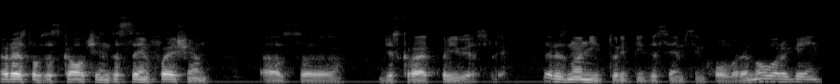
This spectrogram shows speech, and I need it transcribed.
rest of the sculpture in the same fashion as uh, described previously. There is no need to repeat the same thing over and over again.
